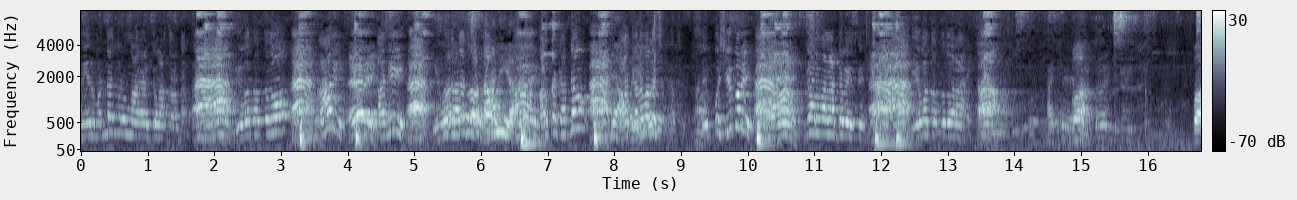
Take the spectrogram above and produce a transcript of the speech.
నేను ఉండగా నువ్వు మాట్లాడుతూ పడతా ఉంటా యువతత్వదో రాని? అని? భర్త గడ్డం ఆ? గలవల. చెప్పు గలవల అడ్డ వేసి. బా. బా,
